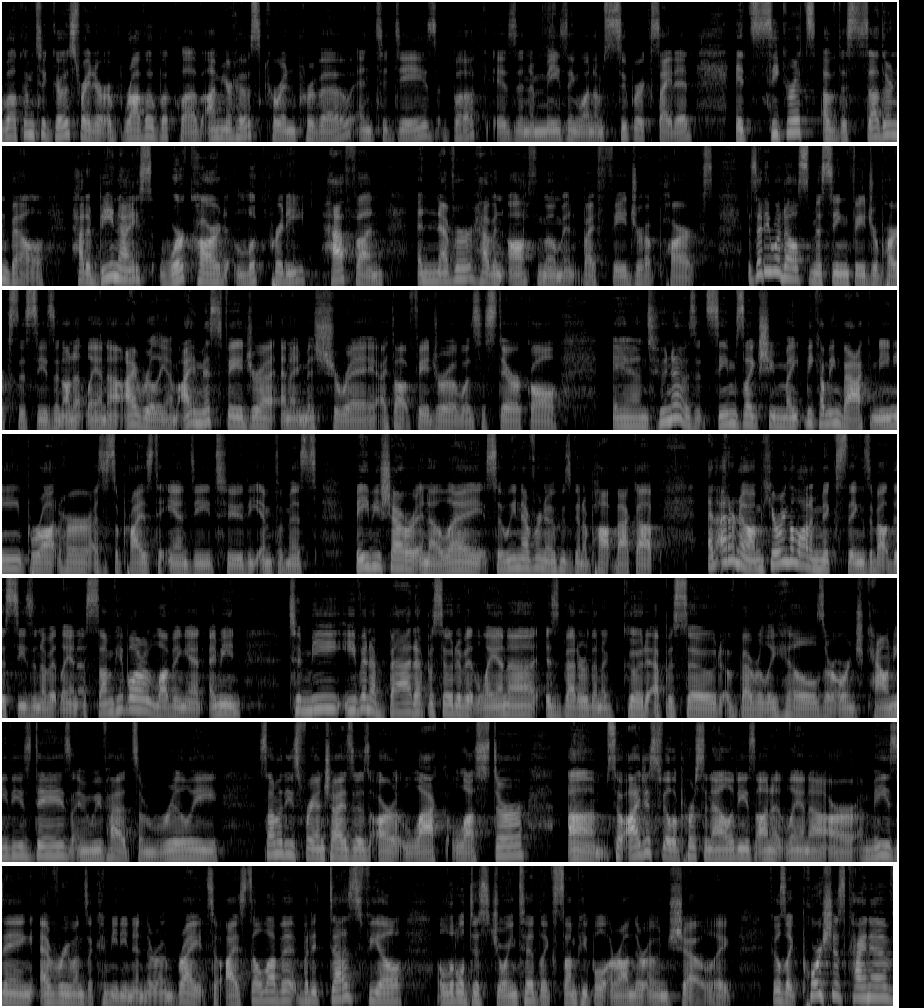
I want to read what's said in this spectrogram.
welcome to Ghostwriter, a Bravo book club. I'm your host, Corinne Prevost, and today's book is an amazing one. I'm super excited. It's Secrets of the Southern Belle How to Be Nice, Work Hard, Look Pretty, Have Fun, and Never Have an Off Moment by Phaedra Parks. Is anyone else missing Phaedra Parks this season on Atlanta? I really am. I miss Phaedra and I miss Sheree. I thought Phaedra was hysterical. And who knows? It seems like she might be coming back. NeNe brought her as a surprise to Andy to the infamous baby shower in LA. So we never know who's going to pop back up. And I don't know, I'm hearing a lot of mixed things about this season of Atlanta. Some people are loving it. I mean, to me, even a bad episode of Atlanta is better than a good episode of Beverly Hills or Orange County these days. I mean, we've had some really, some of these franchises are lackluster. Um, so I just feel the personalities on Atlanta are amazing. Everyone's a comedian in their own right. So I still love it, but it does feel a little disjointed. Like some people are on their own show. Like feels like Porsha's kind of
